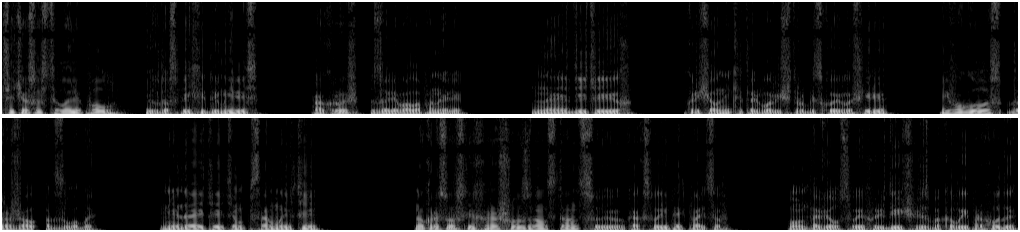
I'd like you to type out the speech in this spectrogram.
сейчас устилали пол, их доспехи дымились, а кровь заливала панели. «Найдите их!» — кричал Никита Львович Трубецкой в эфире. Его голос дрожал от злобы. «Не дайте этим псам уйти!» Но Красовский хорошо знал станцию, как свои пять пальцев. Он повел своих людей через боковые проходы,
